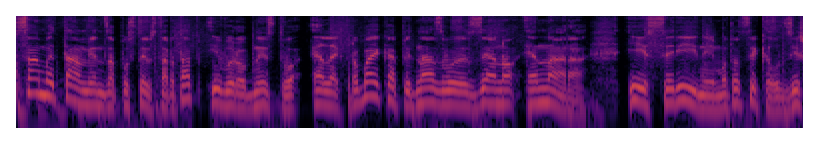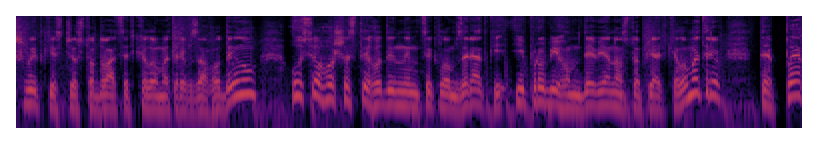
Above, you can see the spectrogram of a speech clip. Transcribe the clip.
Саме там він запустив стартап і виробництво електробайка під назвою Zeno Enara. І серійний мотоцикл зі швидкістю 120 км за годину, усього 6-годинним циклом зарядки і пробігом 95 км тепер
